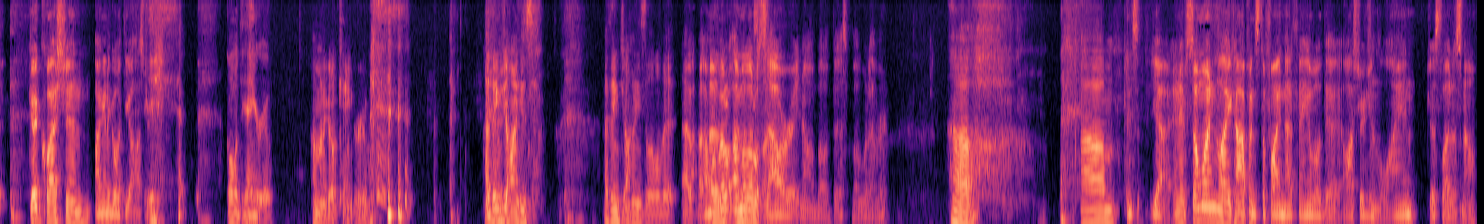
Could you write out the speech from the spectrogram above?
Good question. I'm gonna go with the ostrich. Going with the kangaroo. I'm gonna go kangaroo. I think Johnny's. I think Johnny's a little bit. Out, I'm a little I'm a little this one. sour right now about this, but whatever. Oh. um. Cons- yeah, and if someone like happens to find that thing about the ostrich and the lion, just let us know.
